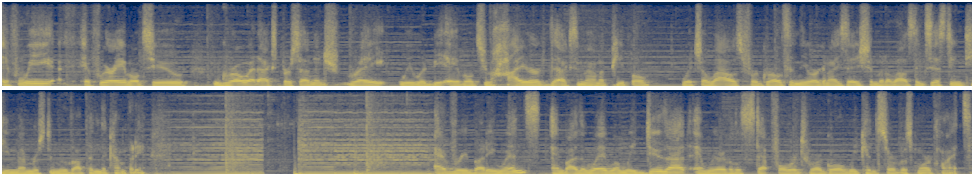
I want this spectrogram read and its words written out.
if we if we're able to grow at X percentage rate, we would be able to hire the X amount of people, which allows for growth in the organization, but allows existing team members to move up in the company everybody wins. And by the way, when we do that and we're able to step forward to our goal, we can service more clients.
